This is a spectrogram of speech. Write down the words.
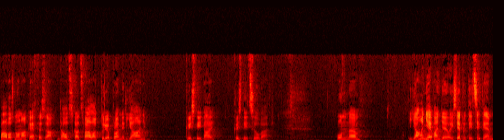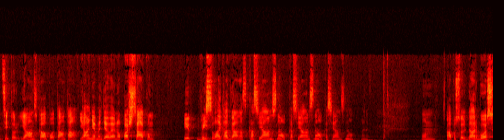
Pāvils nonāk Efezā, daudz kāds vēlāk. Tur joprojām ir Jāņa kristītāji, kristīti cilvēki. Un um, Jāņa evaņģēlijas iepratī citiem, citur Jānis kalpo tā un tā. Jāņa evaņģēlijā no paša sākuma ir visu laiku atgādināts, kas Jānis nav, kas Jānis nav, kas Jānis nav. Un apustuļu darbos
